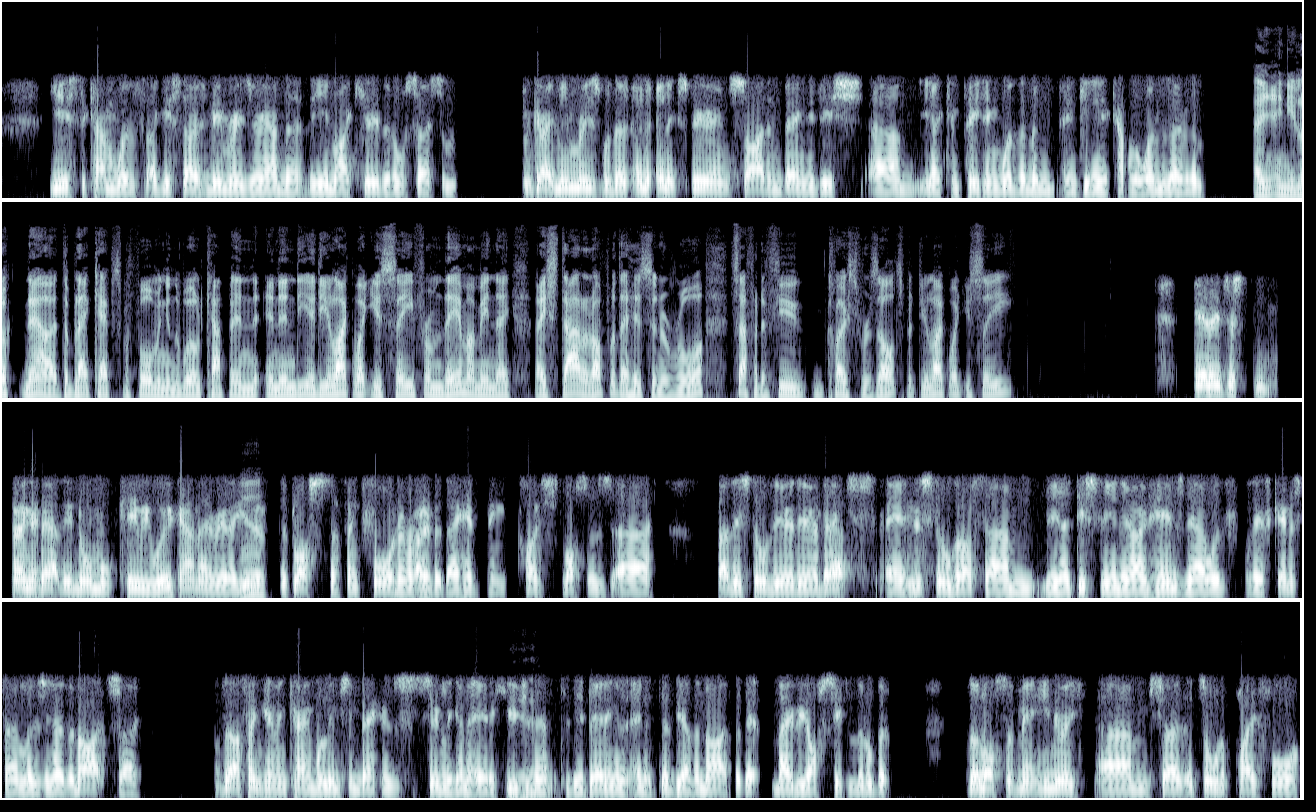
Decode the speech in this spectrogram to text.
years to come with, I guess, those memories around the, the MIQ, but also some great memories with an inexperienced side in Bangladesh, um, you know, competing with them and, and, getting a couple of wins over them. And, and, you look now at the Black Caps performing in the World Cup in, in India. Do you like what you see from them? I mean, they, they started off with a hiss and a roar, suffered a few close results, but do you like what you see? Yeah, they're just going about their normal Kiwi work, aren't they, really? Yeah. They've, they've lost, I think, four in a row, but they have been close losses. Uh, but they're still there thereabouts, and they've still got um, you know destiny in their own hands now with, with Afghanistan losing overnight. So I think having Kane Williamson back is certainly going to add a huge yeah. amount to their batting, and it, and it, did the other night. But that maybe offset a little bit the loss of Matt Henry. Um, so it's all to play for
